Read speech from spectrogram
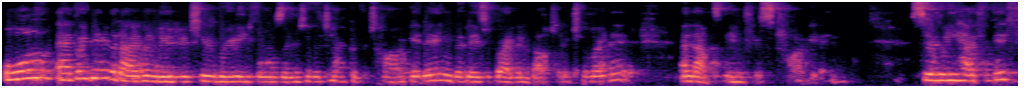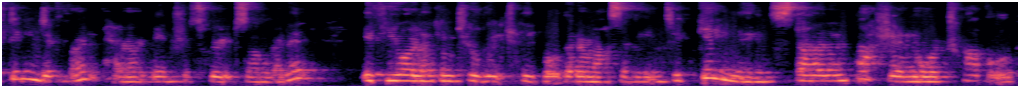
all everything that I've alluded to really falls into the type of targeting that is bread and butter to Reddit, and that's interest targeting. So we have 15 different parent interest groups on Reddit. If you are looking to reach people that are massively into gaming, style and fashion, or travel,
